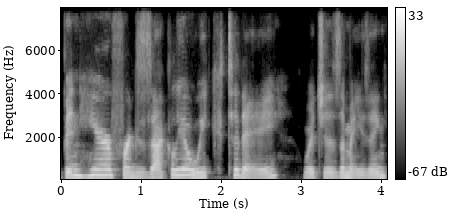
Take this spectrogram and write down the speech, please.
been here for exactly a week today, which is amazing.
